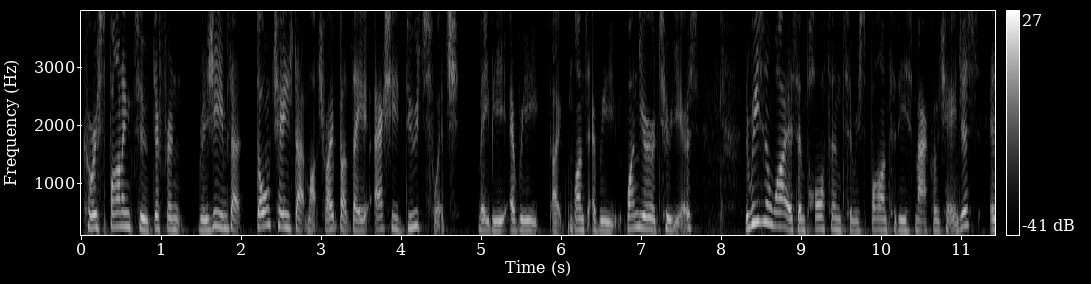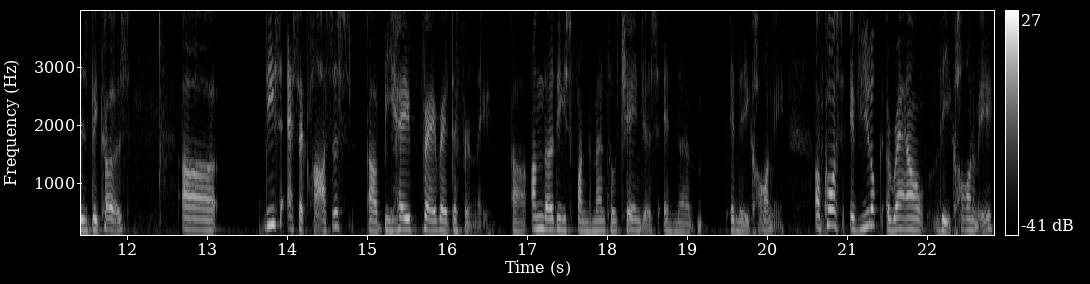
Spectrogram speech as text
corresponding to different regimes that don't change that much, right? But they actually do switch maybe every like once every one year or two years. The reason why it's important to respond to these macro changes is because uh, these asset classes uh, behave very very differently uh, under these fundamental changes in the in the economy. Of course, if you look around the economy,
